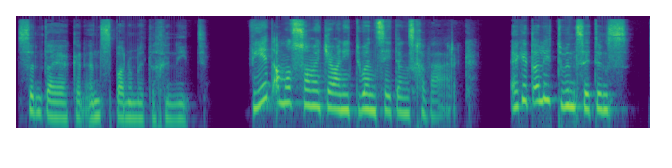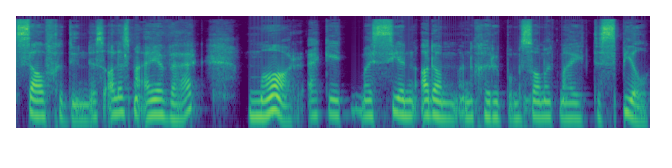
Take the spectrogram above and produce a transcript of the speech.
sintuie kan inspann om dit te geniet. Wie het almal saam met jou aan die toonsettings gewerk? Ek het al die toonsettings self gedoen. Dis alles my eie werk, maar ek het my seun Adam ingeroep om saam met my te speel.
